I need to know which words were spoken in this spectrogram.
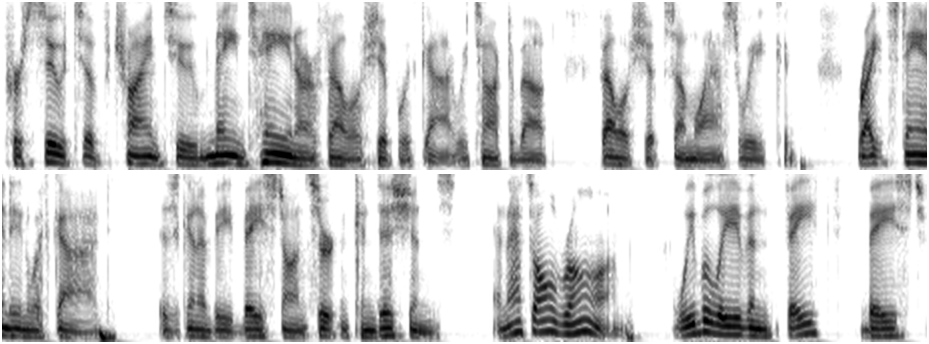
pursuit of trying to maintain our fellowship with God. We talked about fellowship some last week. Right standing with God is going to be based on certain conditions, and that's all wrong. We believe in faith based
